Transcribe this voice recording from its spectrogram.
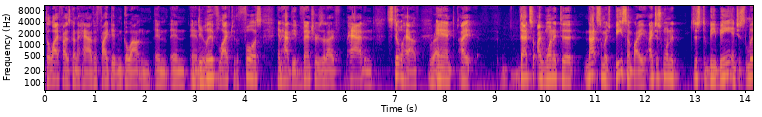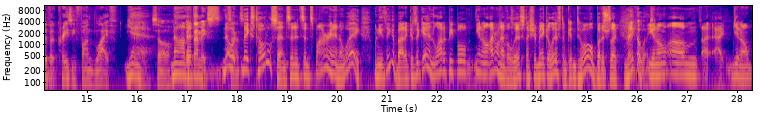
the life I was going to have if I didn't go out and and and, and it. live life to the fullest and have the adventures that I've had and still have. Right. And I, that's I wanted to not so much be somebody. I just wanted just to be me and just live a crazy fun life. Yeah. So, no, that, that makes no, sense. it makes total sense, and it's inspiring in a way when you think about it. Because again, a lot of people, you know, I don't have a list. I should make a list. I'm getting too old, but it's like make a list. You know, um, I, I you know.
